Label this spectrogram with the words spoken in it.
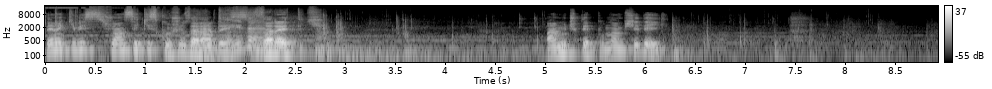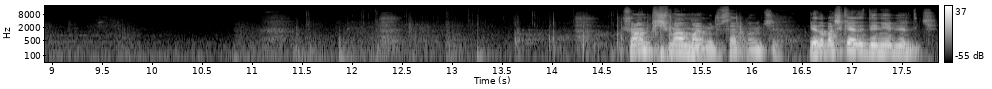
Demek ki biz şu an 8 kurşun zarardayız. Zarar ettik. Maymuncuk da hep bundan bir şey değil. Şu an pişman maymuncu satmam için. Ya da başka yerde deneyebilirdik.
